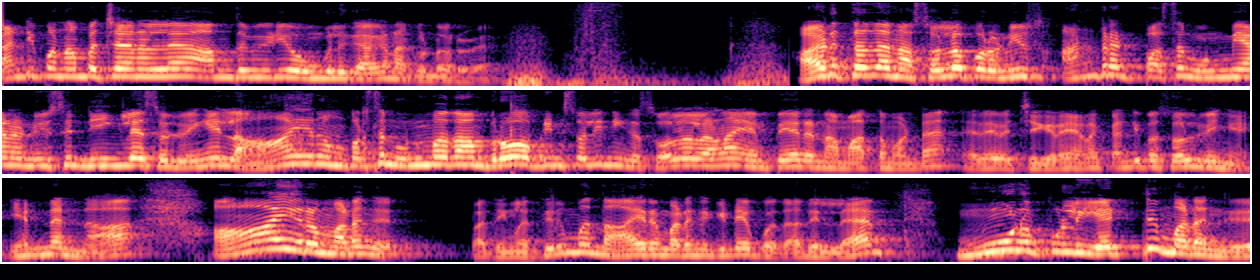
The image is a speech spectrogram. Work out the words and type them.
கண்டிப்பாக நம்ம சேனலில் அந்த வீடியோ உங்களுக்காக நான் கொண்டு வருவேன். அடுத்ததாக நான் சொல்ல போகிற நியூஸ் ஹண்ட்ரட் பர்சன்ட் உண்மையான நியூஸ் நீங்களே சொல்லுவீங்க. இல்லை ஆயிரம் பர்சன்ட் உண்மை தான் ப்ரோ அப்படின்னு சொல்லி நீங்கள் சொல்லலைன்னா என் பேரை நான் மாற்ற மாட்டேன். எதை வச்சுக்கிறேன்? எனக்கு கண்டிப்பாக சொல்வீங்க. என்னென்னா ஆயிரம் மடங்கு பார்த்தீங்களா திரும்ப அந்த ஆயிரம் மடங்கு கிட்டே போகுது. அது இல்லை மூணு புள்ளி எட்டு மடங்கு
